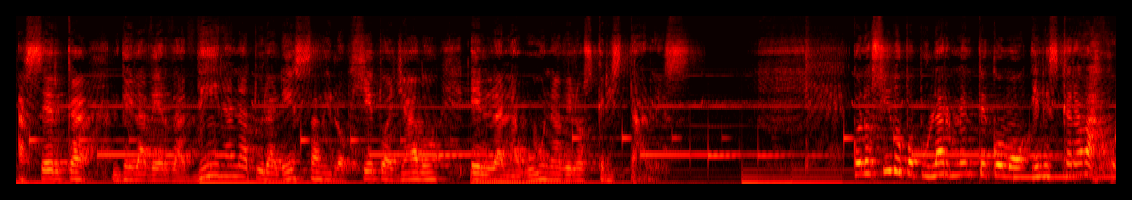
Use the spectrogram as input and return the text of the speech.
acerca de la verdadera naturaleza del objeto hallado en la laguna de los cristales conocido popularmente como el escarabajo,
